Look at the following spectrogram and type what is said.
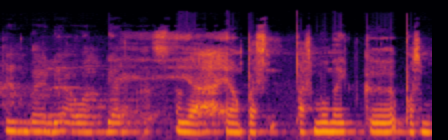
Yang kayak di awal di atas. Iya, yang pas pas mau naik ke pos 4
